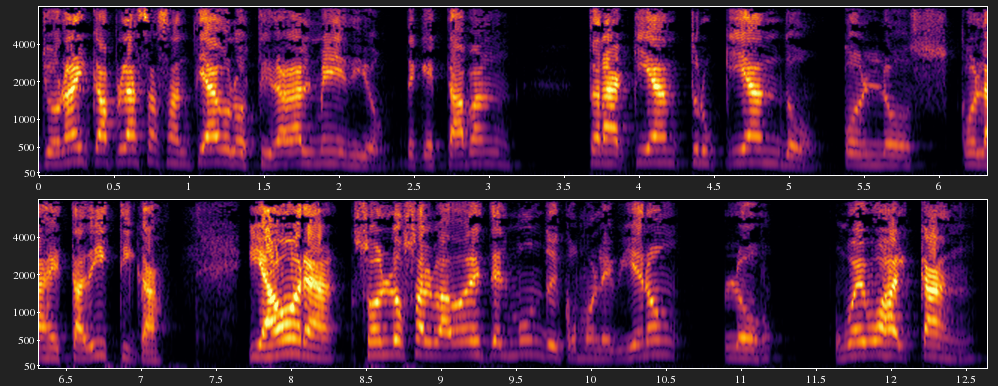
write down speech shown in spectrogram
Jonaica Plaza Santiago los tirara al medio de que estaban traquean, truqueando con, los, con las estadísticas y ahora son los salvadores del mundo y como le vieron los huevos al can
